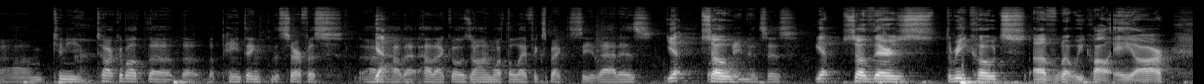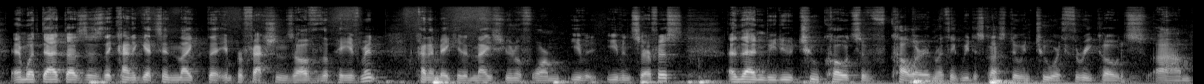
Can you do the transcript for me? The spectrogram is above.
Um, can you talk about the, the, the painting, the surface? uh, Yeah. How that, how that goes on, what the life expectancy of that is? Yep, what the so- Maintenance is? Yep, so there's three coats of what we call AR, and what that does is it kind of gets in like the imperfections of the pavement, kind of make it a nice uniform, even, even surface. And then we do two coats of color, and I think we discussed doing two or three coats, um,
